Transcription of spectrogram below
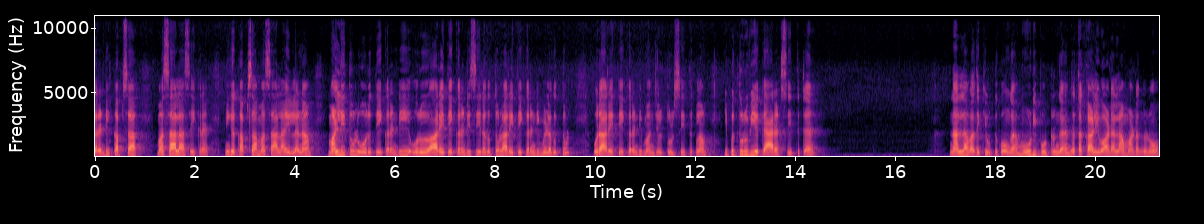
கரண்டி கப்சா மசாலா சேர்க்குறேன். நீங்கள் கப்சா மசாலா இல்லைன்னா மல்லித்தூள் ஒரு தேக்கரண்டி ஒரு அரை தேக்கரண்டி சீரகத்தூள் அரை தேக்கரண்டி மிளகுத்தூள் ஒரு அரை தேக்கரண்டி மஞ்சள் தூள் சேர்த்துக்கலாம். இப்போ துருவிய கேரட் சேர்த்துட்டேன். நல்லா வதக்கி விட்டுக்கோங்க. மூடி போட்டுருங்க. இந்த தக்காளி வாடெல்லாம் மடங்கணும்.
